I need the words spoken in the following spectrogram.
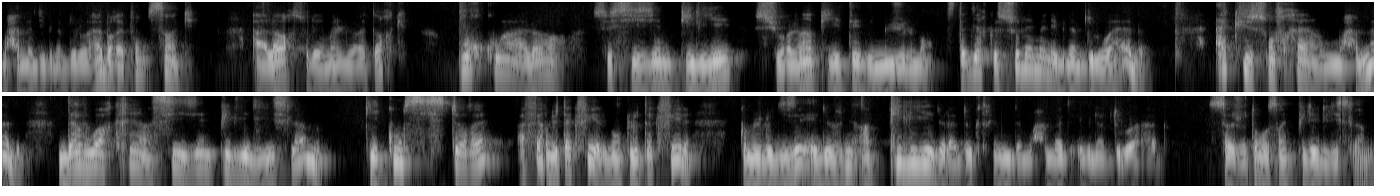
Mohammed ibn Abdul répond 5. Alors Suleiman lui rétorque Pourquoi alors ce sixième pilier sur l'impiété des musulmans? C'est-à-dire que Suleiman ibn Abdul accuse son frère Mohammed d'avoir créé un sixième pilier de l'islam qui consisterait à faire du takfir. Donc le takfir, comme je le disais, est devenu un pilier de la doctrine de Mohammed ibn Abdul Wahhab, s'ajoutant aux cinq piliers de l'islam.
